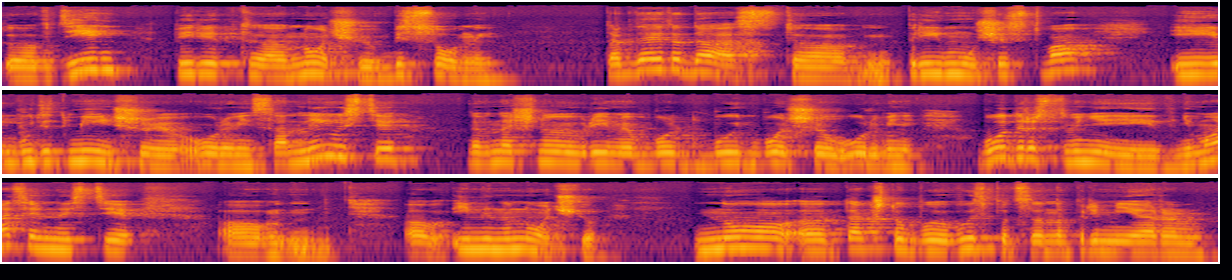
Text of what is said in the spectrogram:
э, в день перед э, ночью бессонной. Тогда это даст э, преимущество, и будет меньше уровень сонливости, в ночное время будет больше уровень бодрствования и внимательности именно ночью. Но так, чтобы выспаться, например,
